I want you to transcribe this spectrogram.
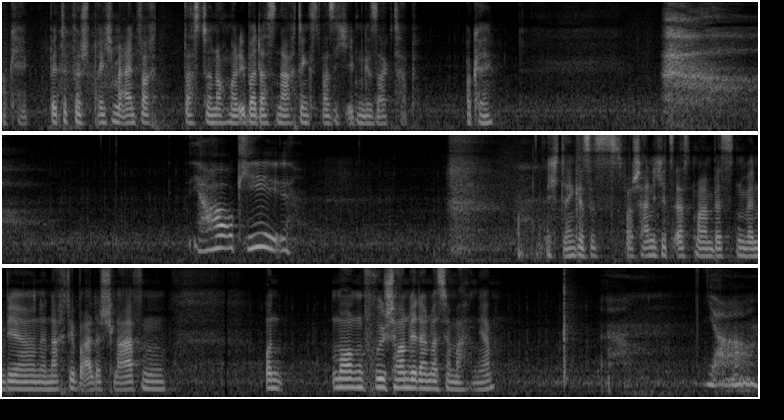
Okay, bitte versprich mir einfach, dass du nochmal über das nachdenkst, was ich eben gesagt habe. Okay? Ja, okay. Ich denke, es ist wahrscheinlich jetzt erstmal am besten, wenn wir eine Nacht über alles schlafen. Und morgen früh schauen wir dann, was wir machen, ja? Ja.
